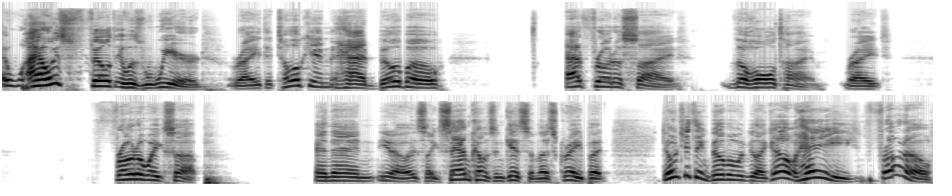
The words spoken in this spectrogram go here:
I always felt it was weird, right? That Tolkien had Bilbo at Frodo's side the whole time, right? Frodo wakes up, and then you know it's like Sam comes and gets him. That's great, but don't you think Bilbo would be like, "Oh, hey, Frodo,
